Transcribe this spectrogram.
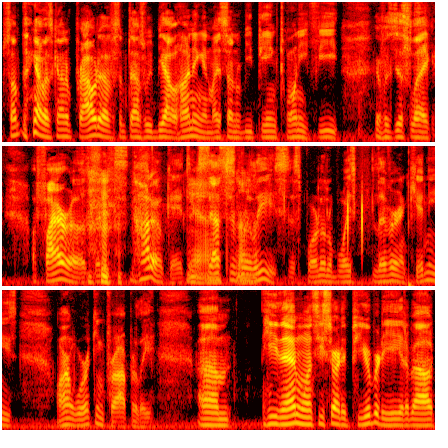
something I was kind of proud of. Sometimes we'd be out hunting and my son would be peeing 20 feet. It was just like a fire hose, but it's not okay. It's yeah, excessive it's release. This poor little boy's liver and kidneys aren't working properly. Um, he then, once he started puberty at about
